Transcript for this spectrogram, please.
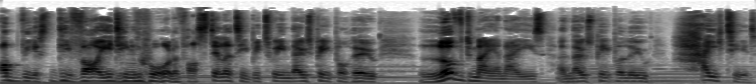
obvious dividing wall of hostility between those people who loved mayonnaise and those people who hated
